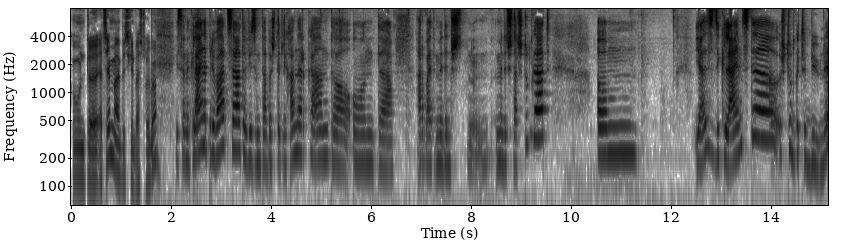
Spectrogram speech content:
Und äh, erzähl mal ein bisschen was drüber. Ist ein kleines Privattheater, wir sind aber städtlich anerkannt äh, und äh, arbeiten mit, den, mit der Stadt Stuttgart. Ähm, ja, es ist die kleinste Stuttgarter Bühne,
